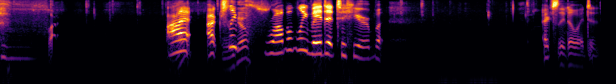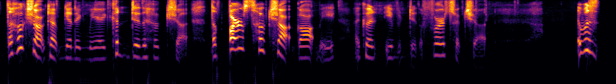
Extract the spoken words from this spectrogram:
I actually probably made it to here, but actually no, I didn't. The hook shot kept getting me. I couldn't do the hook shot. The first hook shot got me. I couldn't even do the first hook shot. It was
